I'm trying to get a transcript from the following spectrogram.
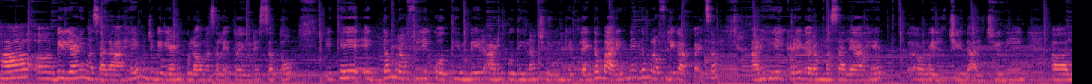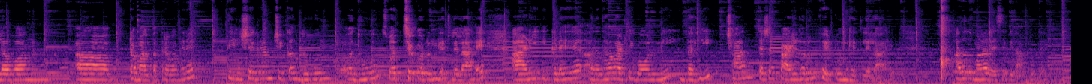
हा बिर्याणी मसाला आहे. म्हणजे बिर्याणी पुलाव मसाला येतो एव्हरेस्टचा तो. इथे एकदम रफली कोथिंबीर आणि पुदिना चिरून घेतला. एकदम बारीकने एकदम रफली कापायचं. आणि हे इकडे गरम मसाले आहेत. वेलची दालचिनी लवंग टमालपत्र तमालपत्र वगैरे. तीनशे ग्रॅम चिकन धुवून धुवून स्वच्छ करून घेतलेलं आहे. आणि इकडे हे अर्धा वाटी बॉल मी दही छान त्याच्यात पाणी घालून फेटून घेतलेलं आहे. आता तुम्हाला रेसिपी दाखवते.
